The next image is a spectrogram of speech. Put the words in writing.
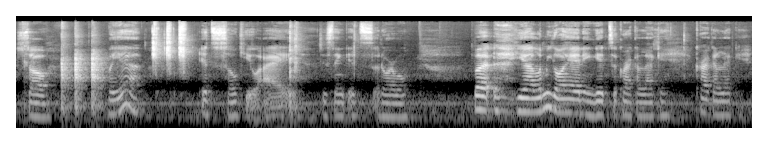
So, but yeah, it's so cute. I just think it's adorable. But yeah, let me go ahead and get to crack a lacking. Crack a lecking.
